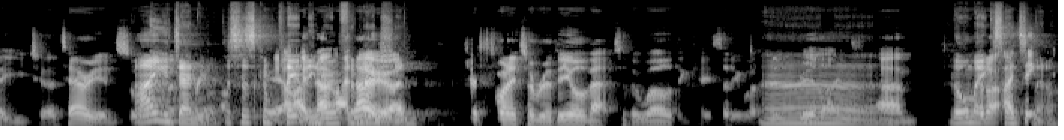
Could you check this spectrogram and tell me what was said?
a utilitarian. Sort Are you, Daniel? This is completely yeah, I know, new information. I know. I just wanted to reveal that to the world in case anyone didn't uh, realize. Ah. Um, it all makes sense think, now.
